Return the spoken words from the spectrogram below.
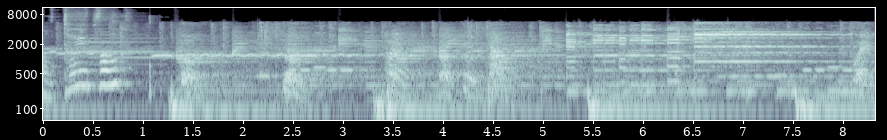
One, two, Frank. Wait,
